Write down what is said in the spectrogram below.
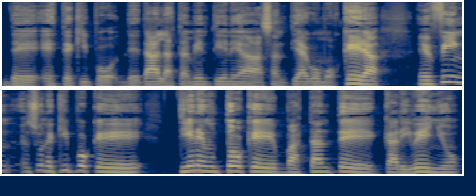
de este equipo de Dallas. También tiene a Santiago Mosquera. En fin, es un equipo que tiene un toque bastante caribeño,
